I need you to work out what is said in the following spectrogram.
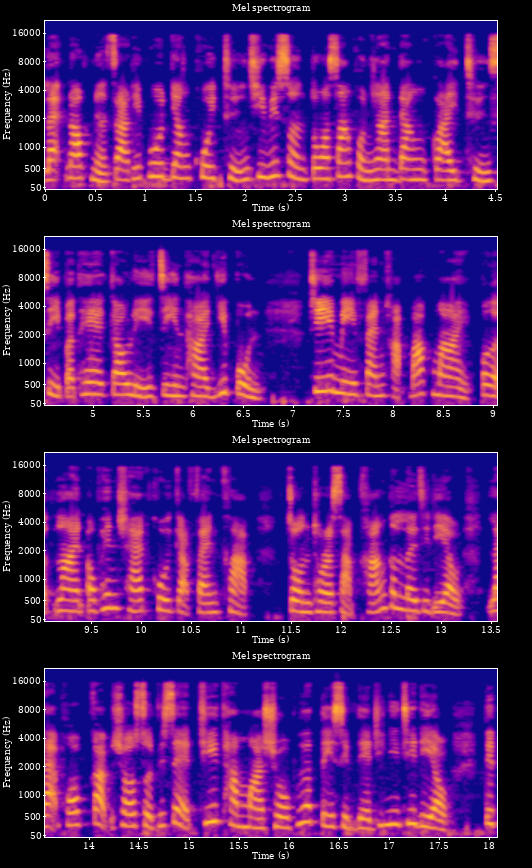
และนอกเหนือจากที่พูดยังคุยถึงชีวิตส่วนตัวสร้างผลงานดังไกลถึง 4 ประเทศเกาหลีจีนไทยญี่ปุ่น ที่มีแฟนคลับมากมาย เปิด Line Open Chat คุยกับแฟนคลับ จนโทรศัพท์ค้างกันเลยทีเดียว และพบกับโชว์สุดพิเศษที่ทำมาโชว์เพื่อตีสิบเดย์ที่นี่ที่เดียว ติด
